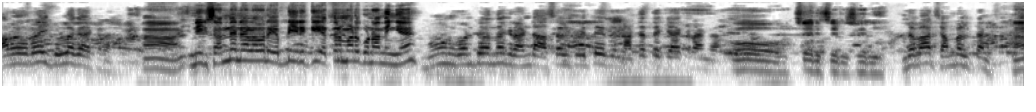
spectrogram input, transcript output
அறுபது ரூபாய்க்குள்ள கேட்கறேன் ஆ, இன்னைக்கு சந்தை நிலவரம் எப்படி இருக்கு? எத்தனை மாடு கொண்டாந்தீங்க? மூணு கொண்டு வந்தாங்க ரெண்டு அசலுக்கு வித்து இது நட்டத்தை கேட்கறாங்க ஓ சரி சரி சரி. இந்த மாதிரி சம்பளம் தானே ஆ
